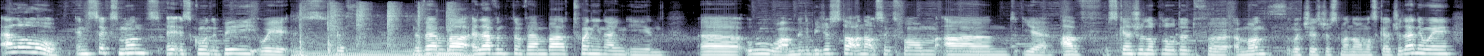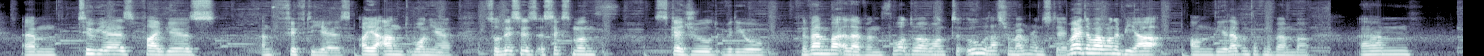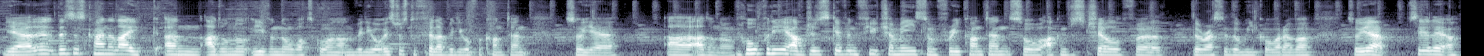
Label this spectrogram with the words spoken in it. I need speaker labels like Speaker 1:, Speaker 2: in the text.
Speaker 1: Hello! In six months, it is going to be. Wait, it's 5th November, 11th November 2019. Uh, ooh, I'm gonna be just starting out sixth form, and yeah, I've schedule uploaded for a month, which is just my normal schedule anyway. Um, two years, five years, and 50 years. Oh yeah, and one year. So this is a six month scheduled video. November 11th. What do I want to? Ooh, that's Remembrance Day. Where do I want to be at on the 11th of November? Um, yeah, this is kind of like an I don't know even know what's going on video. It's just a filler video for content. So yeah, uh, I don't know. Hopefully, I've just given future me some free content so I can just chill for the rest of the week or whatever. So yeah, see you later.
